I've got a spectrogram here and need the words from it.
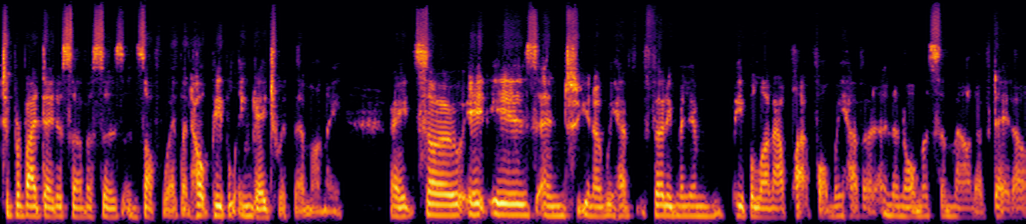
to provide data services and software that help people engage with their money right? So it is and you know we have 30 million people on our platform. We have a, an enormous amount of data.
